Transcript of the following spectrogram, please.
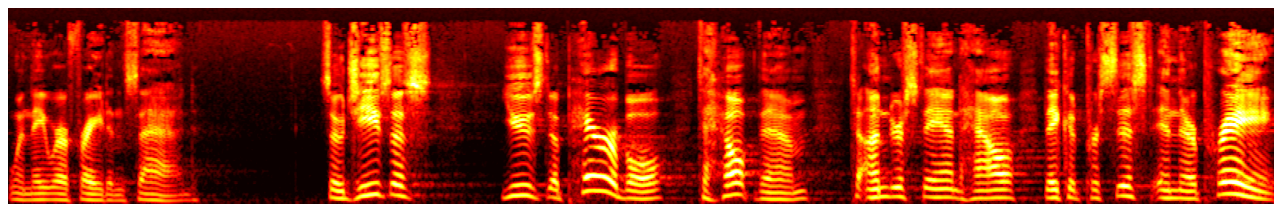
when they were afraid and sad. So Jesus used a parable to help them to understand how they could persist in their praying.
